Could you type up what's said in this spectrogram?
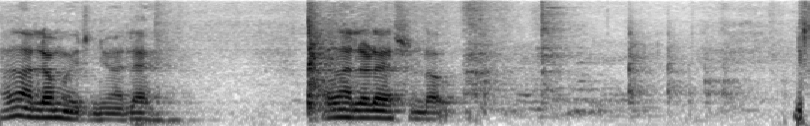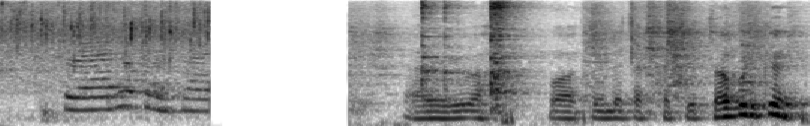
അത് നല്ല മുരിഞ്ഞു അല്ലേ? അത് നല്ല ടേസ്റ്റ് ഉണ്ടാവും. വാക്കിന്റെ ചക്ക പിടിക്ക്.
